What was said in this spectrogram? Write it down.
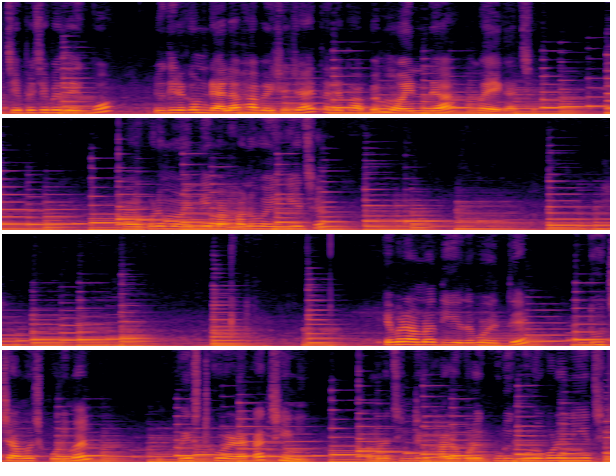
এরকমভাবে চেপে চেপে দেখব। যদি এরকম ডেলা ভাব এসে যায়, তাহলে ভাববে ময়ন দেওয়া হয়ে গেছে। করে ময়ন দিয়ে মাখানো হয়ে গিয়েছে। এবার আমরা দিয়ে দেবো এতে দু চামচ পরিমাণ পেস্ট করে রাখা চিনি। আমরা চিনিটাকে ভালো করে গুঁড়ি গুঁড়ো করে নিয়েছি।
